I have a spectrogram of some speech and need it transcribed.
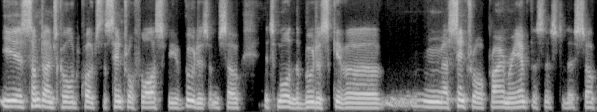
is sometimes called, quotes, the central philosophy of Buddhism. So it's more than the Buddhists give a mm, a central primary emphasis to this. So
